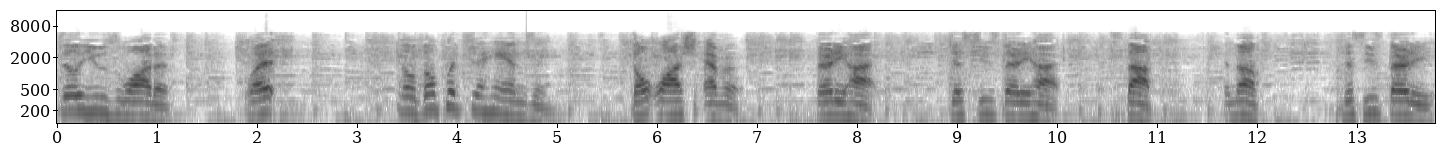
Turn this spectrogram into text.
Still use water. What? No, don't put your hands in. Don't wash ever. 30 hot. Just use 30 hot. Stop. Enough. Just use 30.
